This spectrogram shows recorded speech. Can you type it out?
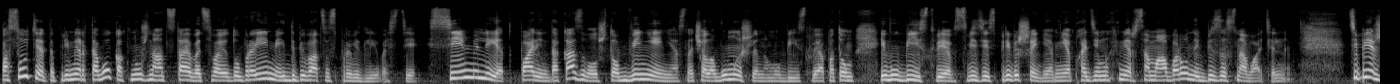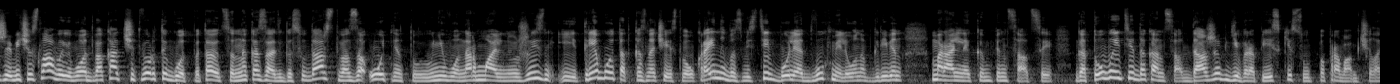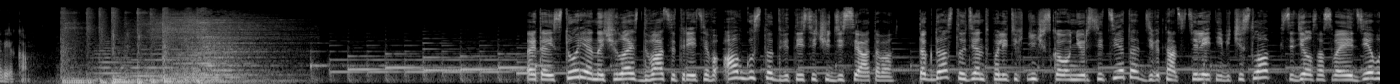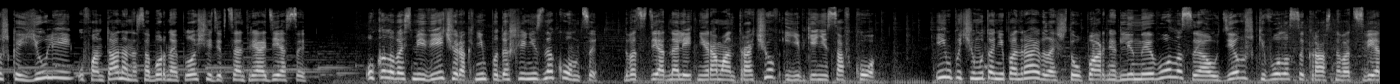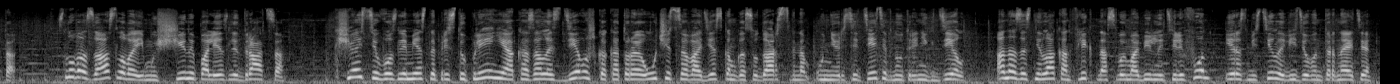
По сути, это пример того, как нужно отстаивать свое доброе имя и добиваться справедливости. Семь лет парень доказывал, что обвинения сначала в умышленном убийстве, а потом и в убийстве в связи с превышением необходимых мер самообороны безосновательны. Теперь же Вячеслав и его адвокат четвертый год пытаются наказать государство за отнятую у него нормальную жизнь и требуют от казначейства Украины возместить более двух миллионов гривен моральной компенсации. Готовы идти до конца даже в Европейский суд по правам человека. Эта история началась 23 августа 2010 -го. Тогда студент Политехнического университета, 19-летний Вячеслав, сидел со своей девушкой Юлией у фонтана на Соборной площади в центре Одессы. Около восьми вечера к ним подошли незнакомцы – 21-летний Роман Трачев и Евгений Савко. Им почему-то не понравилось, что у парня длинные волосы, а у девушки волосы красного цвета. Слово за слово, и мужчины полезли драться – к счастью, возле места преступления оказалась девушка, которая учится в Одесском государственном университете внутренних дел. Она засняла конфликт на свой мобильный телефон и разместила видео в интернете.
